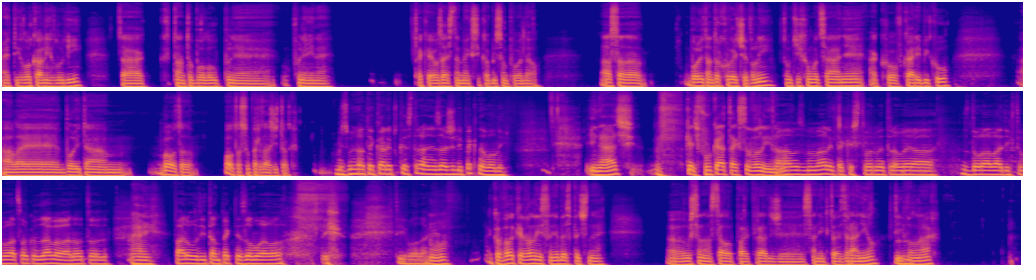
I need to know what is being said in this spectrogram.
aj tých lokálnych ľudí, tak tam to bolo úplne, úplne iné také ozajstné Mexiko by som povedal. A sa, boli tam trochu väčšie vlny v tom Tichom oceáne ako v Karibiku, ale boli tam, bolo to, bolo to super zážitok. My sme na tej karibskej strane zažili pekné vlny. Ináč, keď fúka, tak sú vlny. No. Tam sme mali také štvormetrové a zdolávať ich to bola celkom zábava. No to Hej. Pár ľudí tam pekne zomlelo v tých, v tých vlnách. No, ako veľké vlny sú nebezpečné. Uh, už sa nám stalo párkrát, že sa niekto aj zranil v tých mm-hmm. vlnách.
